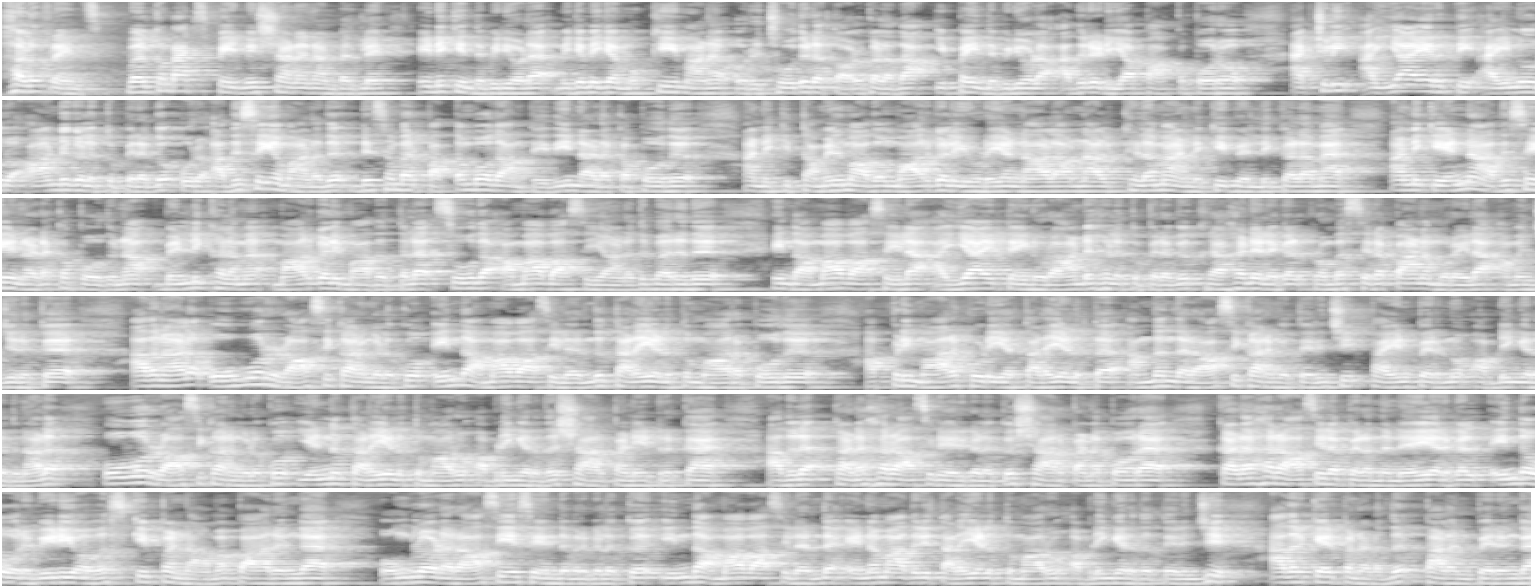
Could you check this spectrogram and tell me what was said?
Hello friends welcome back speed news channel நண்பர்களே. இன்னைக்கு இந்த வீடியோவில் மிக மிக முக்கியமான ஒரு சோதிட தாள்களை தான் இப்போ இந்த வீடியோவில் அதிரடியாக பார்க்க போகிறோம் ஆக்சுவலி ஐயாயிரத்தி ஐநூறு ஆண்டுகளுக்கு பிறகு ஒரு அதிசயமானது டிசம்பர் பத்தொம்போதாம் தேதி நடக்க போகுது. அன்னைக்கு தமிழ் மாதம் மார்கழியுடைய நாலாம் நாள் கிழமை அன்னைக்கு வெள்ளிக்கிழமை. அன்னைக்கு என்ன அதிசயம் நடக்க போகுதுன்னா வெள்ளிக்கிழமை மார்கழி மாதத்தில் சூத அமாவாசையானது வருது. இந்த அமாவாசையில் ஐயாயிரத்தி ஐநூறு ஆண்டுகளுக்கு பிறகு கிரகநிலைகள் ரொம்ப சிறப்பான முறையில் அமைஞ்சிருக்கு. அதனால் ஒவ்வொரு ராசிக்காரங்களுக்கும் இந்த அமாவாசையிலேருந்து தலையெழுத்து மாறப்போகுது. அப்படி மாறக்கூடிய தலையெழுத்தை அந்தந்த ராசிக்காரங்க தெரிஞ்சு பயன்பெறணும் அப்படிங்கிறதுனால ஒவ்வொரு ராசிக்காரங்களுக்கும் என்ன தலையெழுத்து மாறும் அப்படிங்கிறத ஷேர் பண்ணிகிட்ருக்கேன் அதில் கடக ராசினியர்களுக்கு ஷேர் பண்ண போகிறேன் கடக ராசியில் பிறந்த நேயர்கள் இந்த ஒரு வீடியோவை ஸ்கிப் பண்ணாமல் பாருங்கள் உங்களோட ராசியை சேர்ந்தவர்களுக்கு இந்த அமாவாசையிலேருந்து என்ன மாதிரி தலையெழுத்து மாறும் அப்படிங்கிறத தெரிஞ்சு அதற்கேற்ப நடந்து பலன் பெறுங்க.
